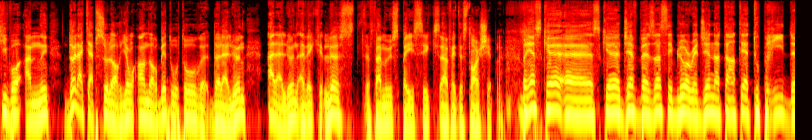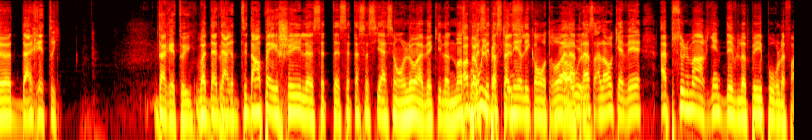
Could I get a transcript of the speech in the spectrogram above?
qui va amener de la capsule Orion en orbite autour de la Lune à la Lune avec le fameux SpaceX, en fait, Starship. là. Bref, ce que, euh, ce que Jeff Bezos et Blue Origin ont tenté à tout prix de- d'arrêter. D'arrêter. Ouais, d'empêcher cette, cette association-là avec Elon Musk Ah, pour ben oui, essayer d'obtenir les contrats à Ah la oui. place, alors qu'il n'y avait absolument rien de développé pour le faire.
